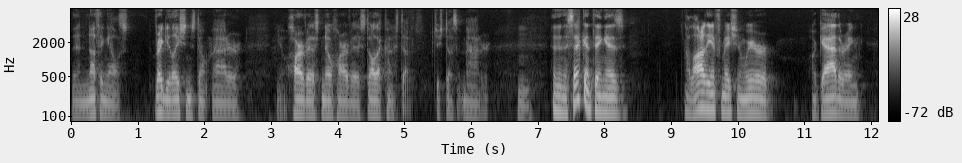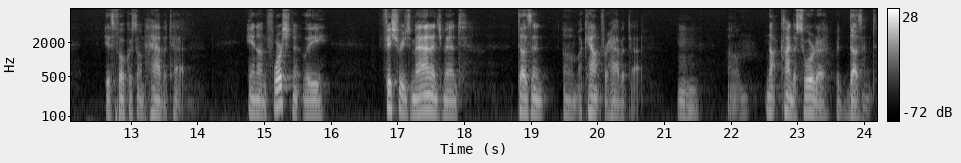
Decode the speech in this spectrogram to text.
then nothing else. Regulations don't matter. You know, harvest, no harvest, all that kind of stuff just doesn't matter. Hmm. And then the second thing is a lot of the information we're gathering is focused on habitat. And unfortunately, fisheries management doesn't um, account for habitat. Um, not kind of, sort of, but doesn't.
